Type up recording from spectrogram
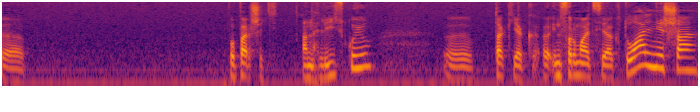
е, по-перше, англійською, е, так як інформація актуальніша,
